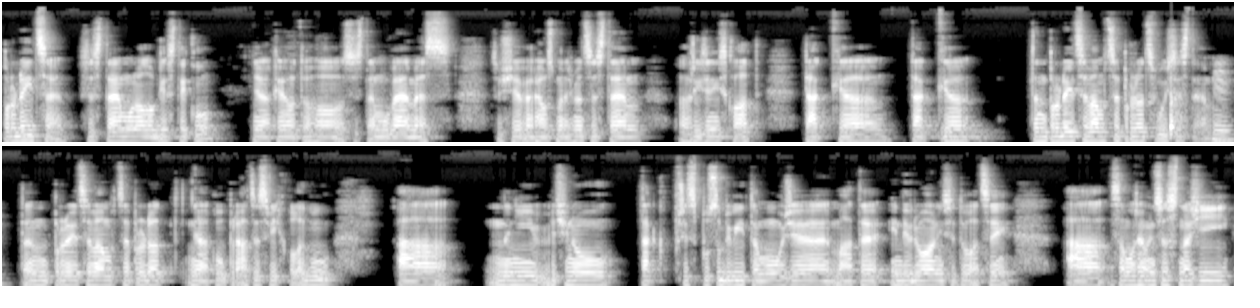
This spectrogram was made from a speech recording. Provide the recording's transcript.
prodejce systému na logistiku, nějakého toho systému VMS, což je Warehouse Management System, řízený sklad, tak, uh, tak uh, ten prodejce vám chce prodat svůj systém. Hmm. Ten prodejce vám chce prodat nějakou práci svých kolegů a není většinou tak přizpůsobivý tomu, že máte individuální situaci a samozřejmě oni se snaží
